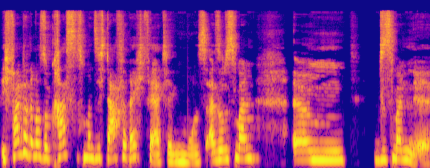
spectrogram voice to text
ich fand dann immer so krass, dass man sich dafür rechtfertigen muss. Also dass man, ähm, dass man äh,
